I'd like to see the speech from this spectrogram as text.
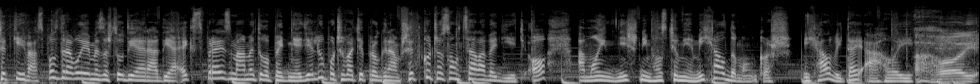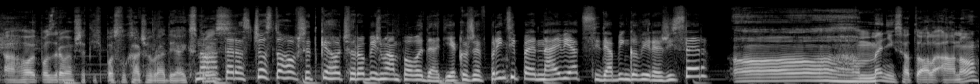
Všetkých vás pozdravujeme zo štúdia Rádia Express. Máme tu opäť nedeľu, počúvate program Všetko, čo som chcela vedieť o a mojím dnešným hostom je Michal Domonkoš. Michal, vitaj, ahoj. Ahoj, ahoj, pozdravujem všetkých poslucháčov Rádia Express. No a teraz čo z toho všetkého, čo robíš, mám povedať? Jakože v princípe najviac si dubbingový režisér? Uh, mení sa to, ale áno.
